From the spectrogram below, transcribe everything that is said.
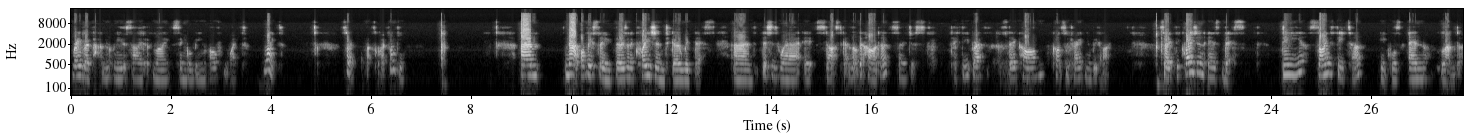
rainbow pattern on either side of my single beam of white light. So that's quite funky. Um, now, obviously, there is an equation to go with this, and this is where it starts to get a little bit harder, so just take a deep breath, stay calm, concentrate, and you'll be fine. So the equation is this. d sine theta equals n lambda.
